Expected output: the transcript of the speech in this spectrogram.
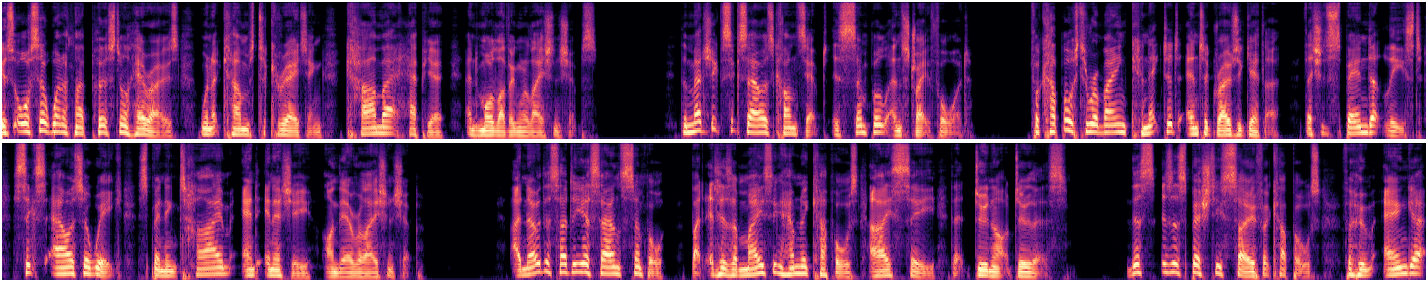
is also one of my personal heroes when it comes to creating calmer, happier, and more loving relationships. The Magic Six Hours concept is simple and straightforward. For couples to remain connected and to grow together, they should spend at least six hours a week spending time and energy on their relationship. I know this idea sounds simple, but it is amazing how many couples I see that do not do this. This is especially so for couples for whom anger,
